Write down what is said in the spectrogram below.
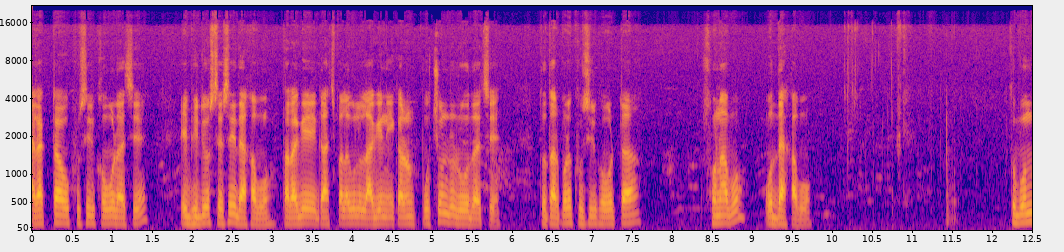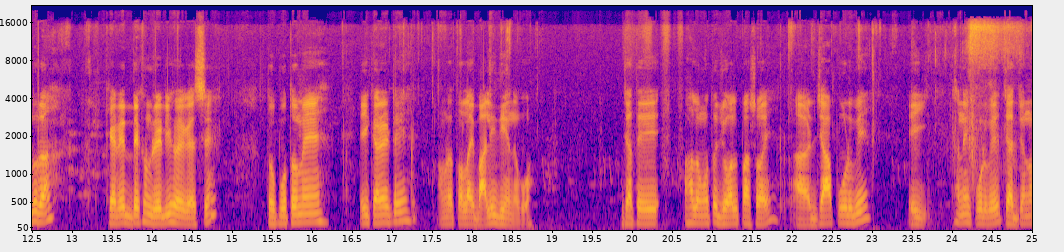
আর একটাও খুশির খবর আছে। এই ভিডিও শেষেই দেখাবো। তার আগে গাছপালাগুলো লাগেনি, কারণ প্রচণ্ড রোদ আছে। তো তারপরে খুশির খবরটা শোনাবো ও দেখাবো। তো বন্ধুরা, ক্যারেট দেখুন রেডি হয়ে গেছে। তো প্রথমে এই ক্যারেটে আমরা তলায় বালি দিয়ে নেব, যাতে ভালো মতো জল পাস হয়। আর যা পড়বে, এইখানেই পড়বে, যার জন্য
